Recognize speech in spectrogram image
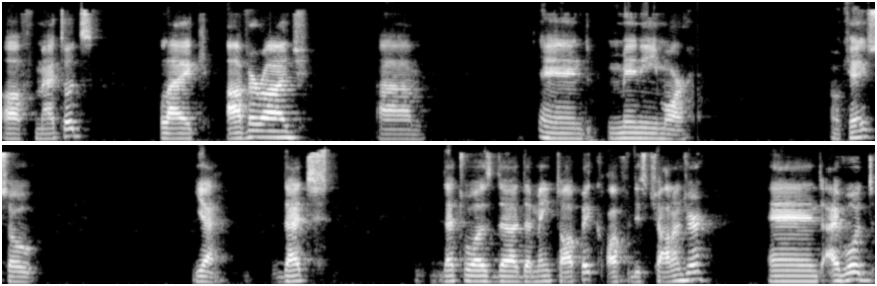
of methods like average um, and many more. Okay, so yeah, that that was the the main topic of this challenger, and I would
